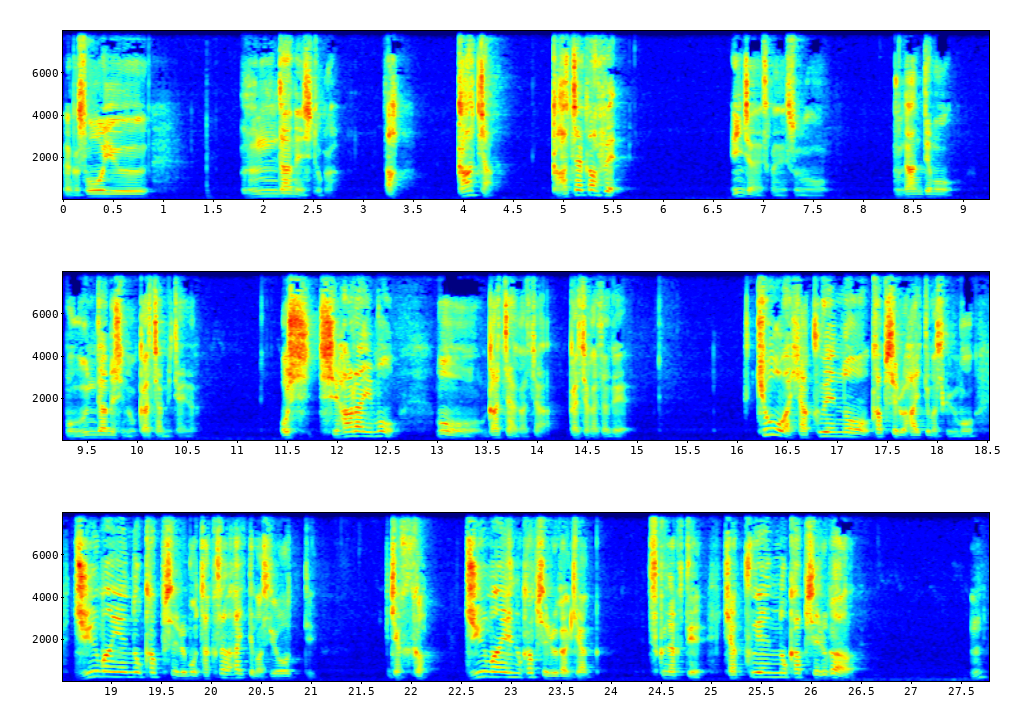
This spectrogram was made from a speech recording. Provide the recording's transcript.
なんかそういう、運試しとか。あ、ガチャ。ガチャカフェ。いいんじゃないですかね。その、何でも、もう運試しのガチャみたいな。おし、支払いも、もうガチャガチャ、ガチャガチャで。今日は100円のカプセル入ってますけども、10万円のカプセルもたくさん入ってますよっていう。逆か。10万円のカプセルが逆、少なくて、100円のカプセルが、ん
